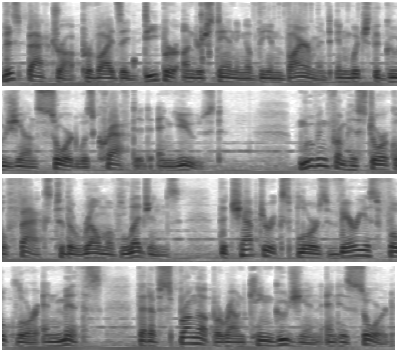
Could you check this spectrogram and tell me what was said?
This backdrop provides a deeper understanding of the environment in which the Goujian sword was crafted and used. Moving from historical facts to the realm of legends, the chapter explores various folklore and myths that have sprung up around King Goujian and his sword.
